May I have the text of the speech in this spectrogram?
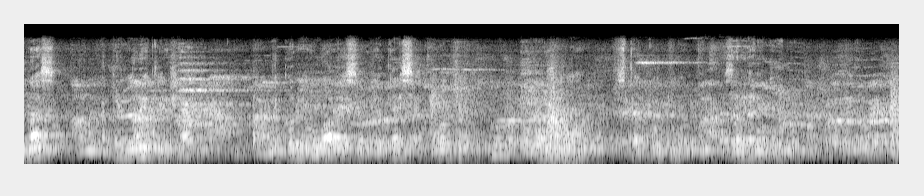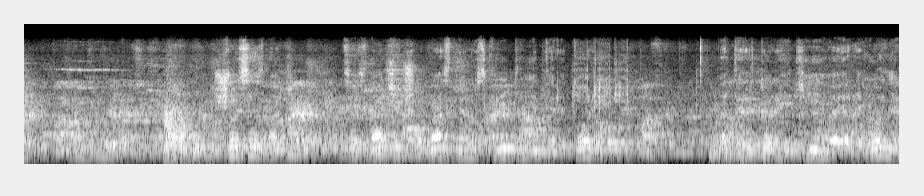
у нас на превеликий жаль не коригувалися вже 10 років положення статуту Зеленбуду. Що це значить? Це значить, що в нас не розкріплені території на території Києва і районів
